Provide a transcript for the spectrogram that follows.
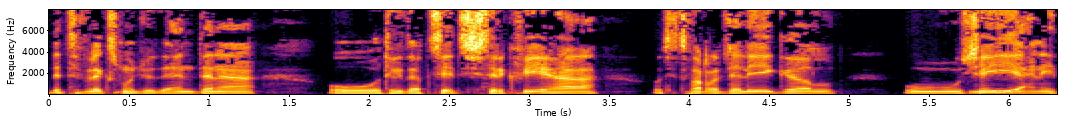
نتفلكس موجودة عندنا وتقدر تشترك فيها وتتفرج legal وشيء يعني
